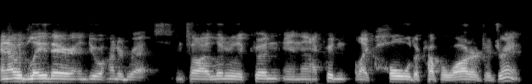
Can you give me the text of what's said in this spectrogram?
and I would lay there and do 100 reps until I literally couldn't, and then I couldn't like hold a cup of water to drink.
